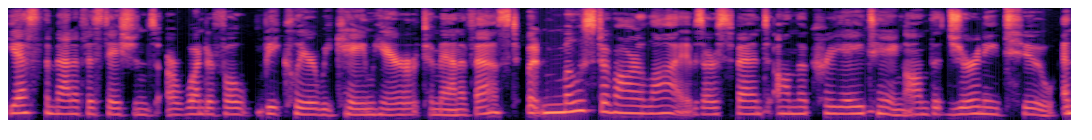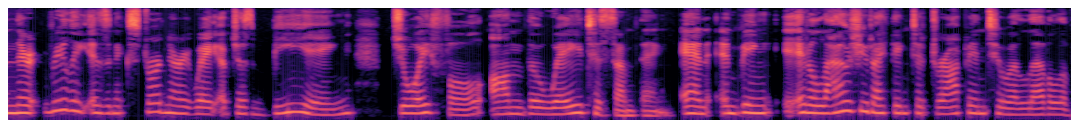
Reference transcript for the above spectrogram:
Yes, the manifestations are wonderful. Be clear, we came here to manifest, but most of our lives are spent on the creating, on the journey to. And there really is an extraordinary way of just being joyful on the way to something. And and being it allows you to, i think to drop into a level of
